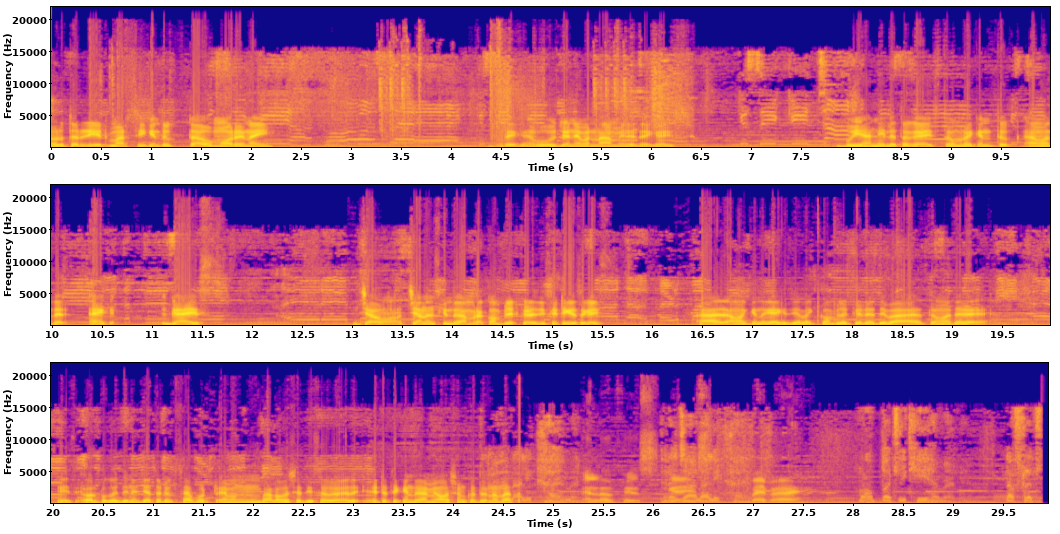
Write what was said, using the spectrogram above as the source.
ওর তো রেড মারছি কিন্তু তাও মরে নাই। দেখে ও জন্য আমার নাম মেরে দেয় গাইস বুইয়া নিলে তো গাইস তোমরা কিন্তু আমাদের এক গাইস যাও চ্যালেঞ্জ কিন্তু আমরা কমপ্লিট করে দিচ্ছি ঠিক আছে গাইস আর আমার কিন্তু এক জেলা কমপ্লিট করে দেবা আর তোমাদের অল্প কয়েকদিনে যতটুকু সাপোর্ট এবং ভালোবাসা দিছো এটাতে কিন্তু আমি অসংখ্য ধন্যবাদ। আল্লাহ হাফেজ গাইস বাই বাই La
